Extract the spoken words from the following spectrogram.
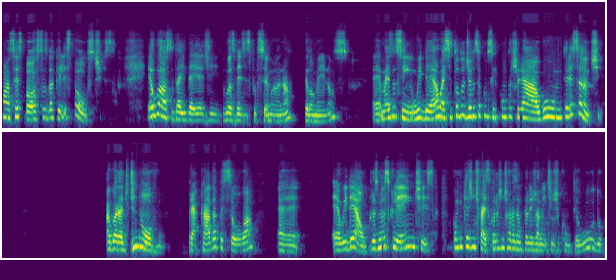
com as respostas daqueles posts. Eu gosto da ideia de duas vezes por semana, pelo menos, é, mas, assim, o ideal é se todo dia você conseguir compartilhar algo interessante. Agora, de novo, para cada pessoa, é, é o ideal. Para os meus clientes, como que a gente faz? Quando a gente vai fazer um planejamento de conteúdo,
